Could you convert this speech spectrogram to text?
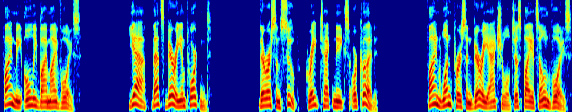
Find me only by my voice. Yeah, that's very important. There are some soup, great techniques, or could. Find one person very actual just by its own voice,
